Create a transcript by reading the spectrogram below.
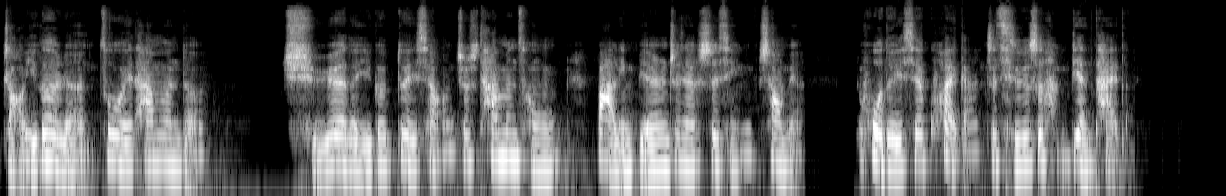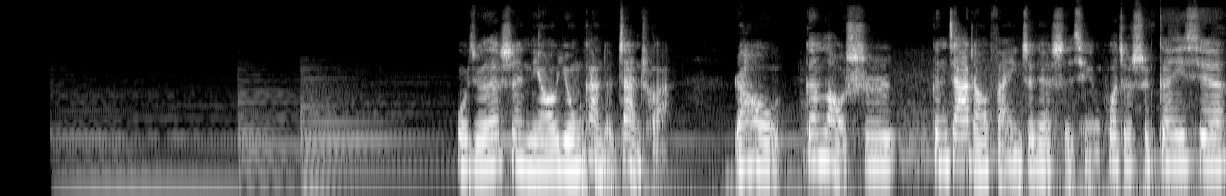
找一个人作为他们的取悦的一个对象，就是他们从霸凌别人这件事情上面获得一些快感，这其实是很变态的。我觉得是你要勇敢的站出来。然后跟老师、跟家长反映这件事情，或者是跟一些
